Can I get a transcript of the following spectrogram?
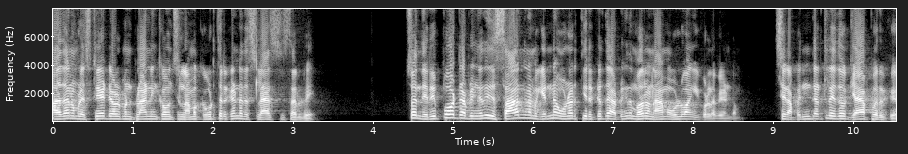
அதுதான் நம்மளுடைய ஸ்டேட் டெவலப்மெண்ட் பிளானிங் கவுன்சில் நமக்கு கொடுத்துருக்கேன் அந்த ஸ்லாஷ் சர்வே ஸோ இந்த ரிப்போர்ட் அப்படிங்கிறது இது சார்ந்து நமக்கு என்ன உணர்த்தி இருக்குது அப்படிங்கிறது முதல்ல நாம உள்வாங்கிக் கொள்ள வேண்டும். சரி அப்போ இந்த இடத்துல ஏதோ கேப் இருக்கு.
